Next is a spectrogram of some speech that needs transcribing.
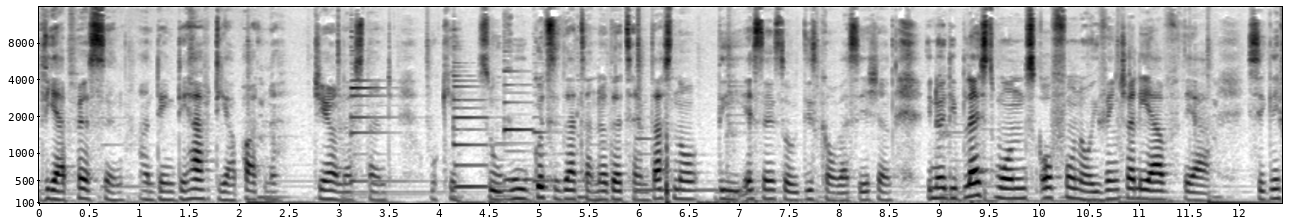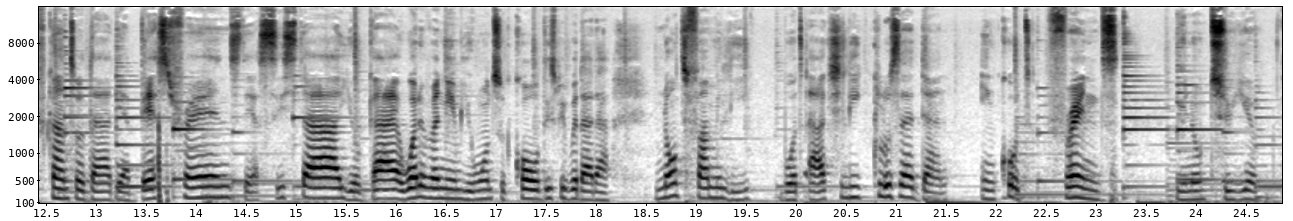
their person and then they have their partner. Do you understand? Okay, so we'll go to that another time. That's not the essence of this conversation. You know, the blessed ones often or eventually have their significant other, their best friends, their sister, your guy, whatever name you want to call these people that are not family but are actually closer than, in quote, friends you know, to you.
